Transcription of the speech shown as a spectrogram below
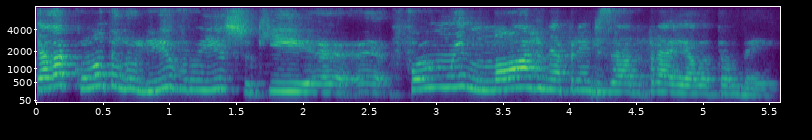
Ela conta no livro isso, que é, é foi um enorme aprendizado para ela também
